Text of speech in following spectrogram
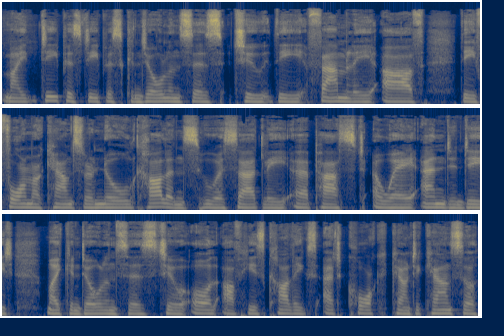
my deepest, deepest condolences to the family of the former councillor Noel Collins, who has sadly uh, passed away, and indeed my condolences to all of his colleagues at Cork County Council.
